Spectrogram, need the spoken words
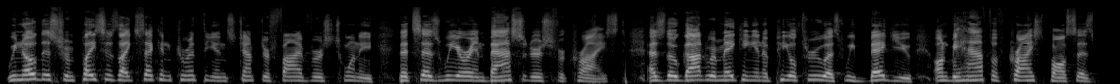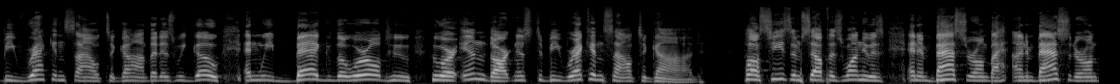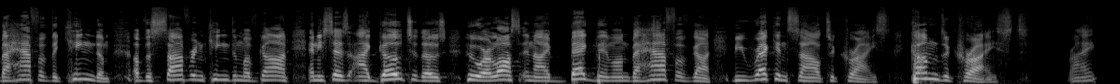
We know this from places like 2 Corinthians chapter 5 verse 20 that says we are ambassadors for Christ. As though God were making an appeal through us, we beg you on behalf of Christ, Paul says, be reconciled to God. That as we go and we beg the world who, who are in darkness to be reconciled to God. Paul sees himself as one who is an ambassador on, an ambassador on behalf of the kingdom, of the sovereign kingdom of God. And he says, I go to those who are lost and I beg them on behalf of God, be reconciled to Christ, come to Christ, right?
